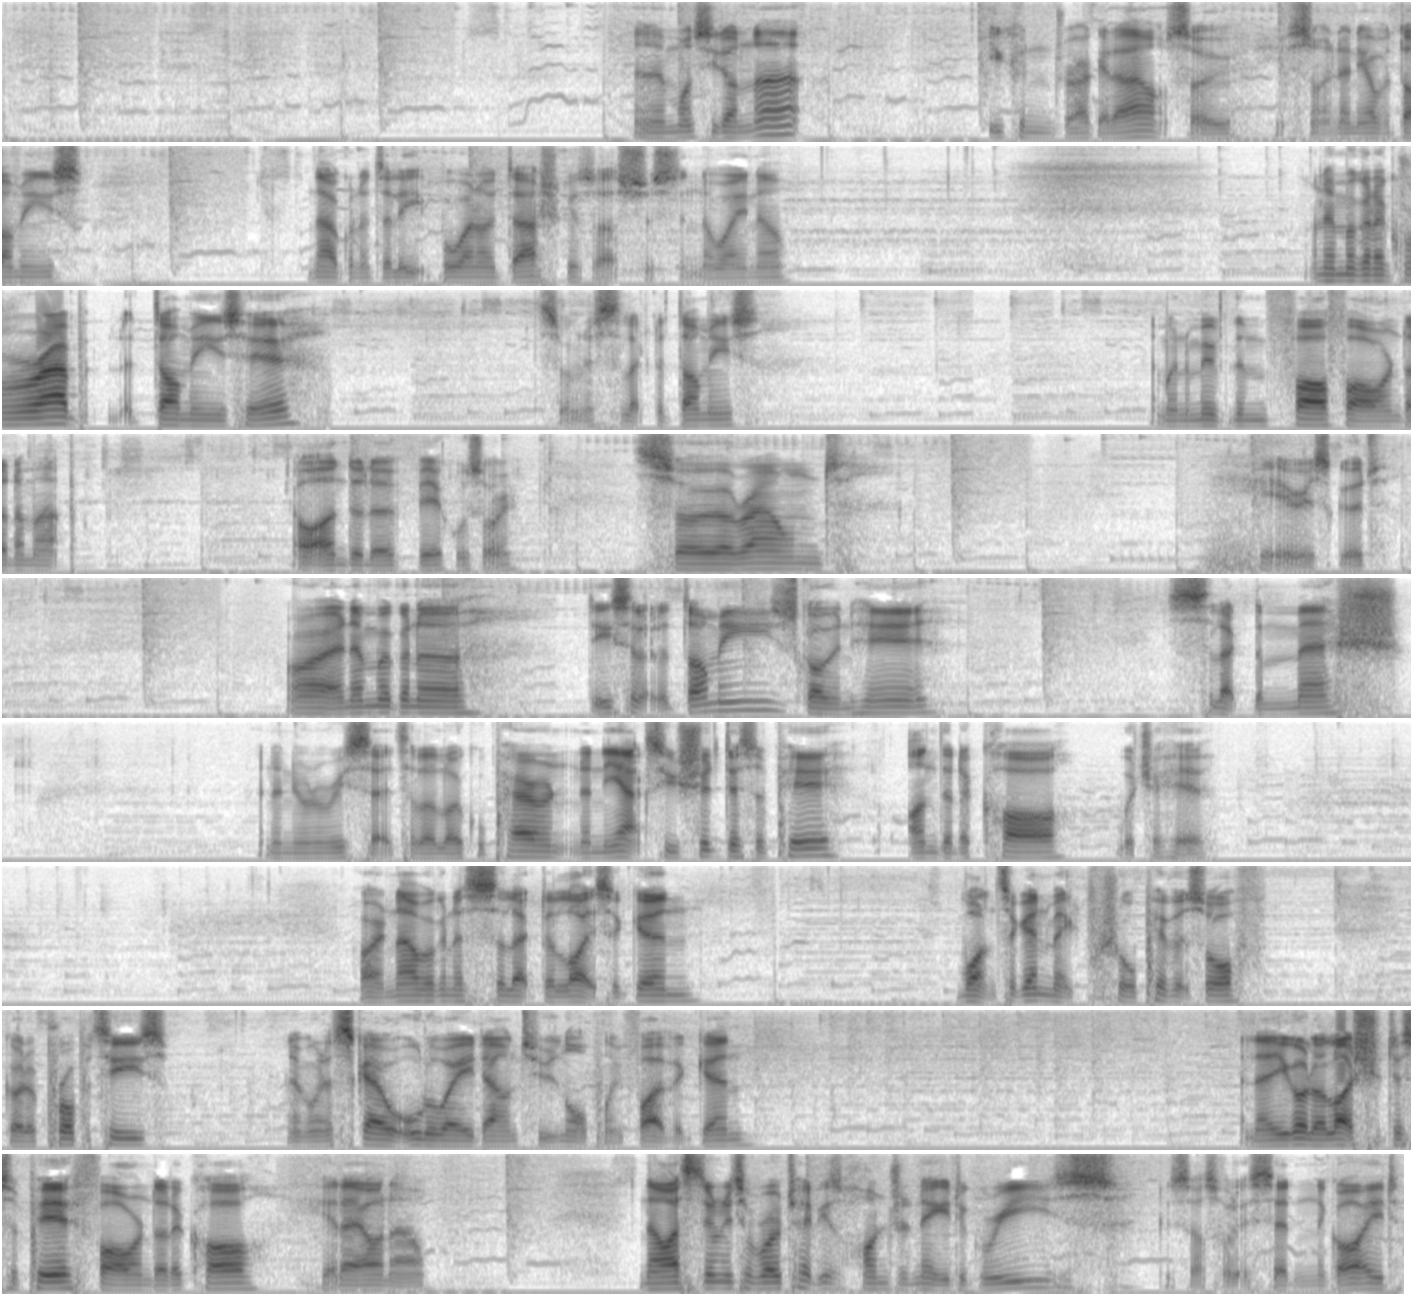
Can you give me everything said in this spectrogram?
And then once you've done that, you can drag it out so it's not in any other dummies. Now going to delete Bueno Dash because that's just in the way now. And then we're going to grab the dummies here. So I'm going to select the dummies. I'm going to move them far, far under the map. Oh, under the vehicle, sorry. So around here is good. Alright, and then we're going to deselect the dummies, go in here, select the mesh, and then you want to reset it to the local parent. And then the axes should disappear under the car which are here. Alright now we're going to select the lights again. Once again make sure pivots off. Go to properties. And we're going to scale all the way down to 0.5 again. And there you go the lights should disappear far under the car. Here they are now. Now I still need to rotate these 180 degrees because that's what it said in the guide.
